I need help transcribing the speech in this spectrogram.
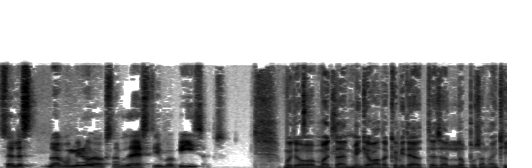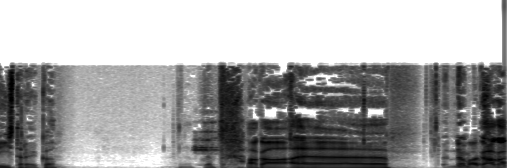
sellest nagu minu jaoks nagu täiesti juba piisaks. muidu ma ütlen, et minge vaadake videot ja seal lõpus on väike easter egg ka. Aga äh, no aga, aga,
